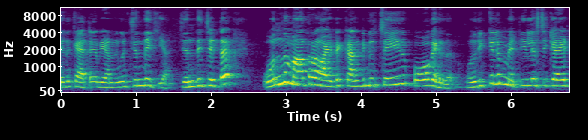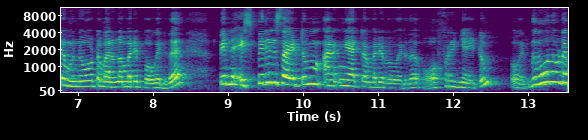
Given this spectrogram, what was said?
ഏത് കാറ്റഗറിയാണ് നിങ്ങൾ ചിന്തിക്കുക. ചിന്തിച്ചിട്ട് ഒന്ന് മാത്രമായിട്ട് കണ്ടിന്യൂ ചെയ്ത് പോകരുത്. ഒരിക്കലും മെറ്റീരിയലിസ്റ്റിക് ആയിട്ട് മുന്നോട്ട് മരണം വരെ പോകരുത്. പിന്നെ എക്സ്പീരിയൻസ് ആയിട്ടും അങ്ങേയറ്റം വരെ പോകരുത്. ഓഫറിംഗ് ആയിട്ടും പോകരുത്. മൂന്നും കൂടെ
